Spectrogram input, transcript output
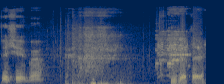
Good shit, bro. He's up there.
